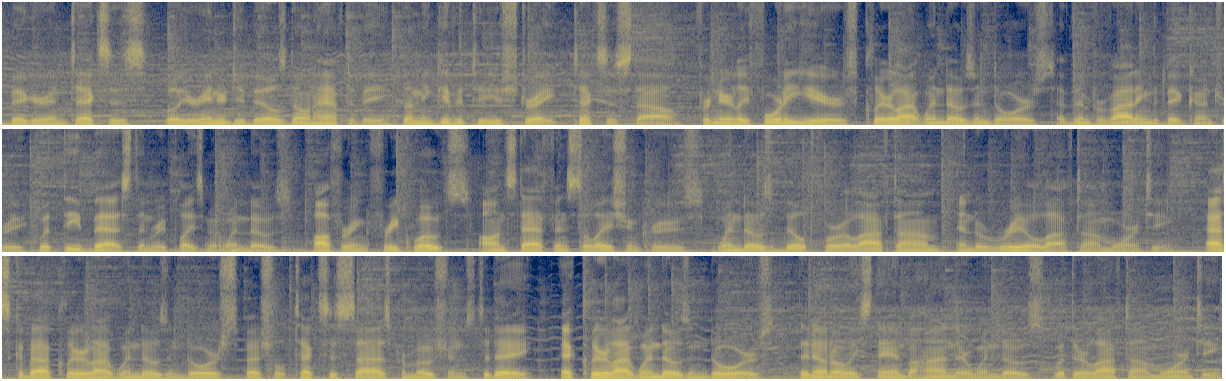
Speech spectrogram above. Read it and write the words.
bigger in Texas. Well, your energy bills don't have to be. Let me give it to you straight, Texas style. For nearly 40 years, Clearlight Windows and Doors have been providing the big country with the best in replacement windows, offering free quotes, on staff installation crews, windows built for a lifetime, and a real lifetime warranty. Ask about Clearlight Windows and Doors special Texas size promotions today. At Clearlight Windows and Doors, they not only stand behind their windows with their lifetime warranty,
